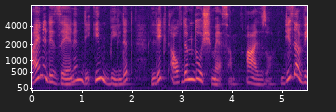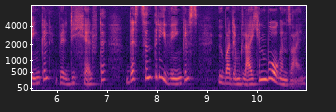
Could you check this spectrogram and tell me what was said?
Eine der Sehnen, die ihn bildet, liegt auf dem Durchmesser. Also, dieser Winkel wird die Hälfte des Zentriwinkels über dem gleichen Bogen sein.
